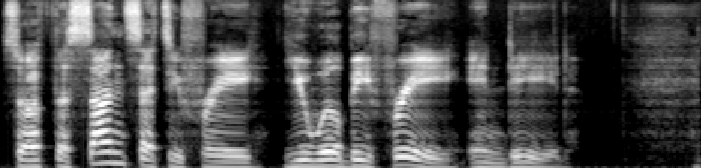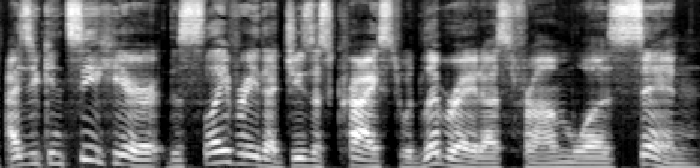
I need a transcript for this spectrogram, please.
So if the son sets you free, you will be free indeed. As you can see here, the slavery that Jesus Christ would liberate us from was sin,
